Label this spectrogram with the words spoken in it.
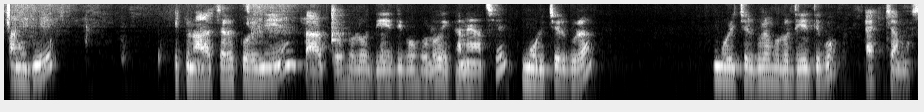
পানি দিয়ে একটু নাড়াচাড়া করে নিয়ে তারপর হলো দিয়ে দিব হলো এখানে আছে মরিচের গুঁড়া। মরিচের গুঁড়া হলো দিয়ে দিব এক চামচ।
